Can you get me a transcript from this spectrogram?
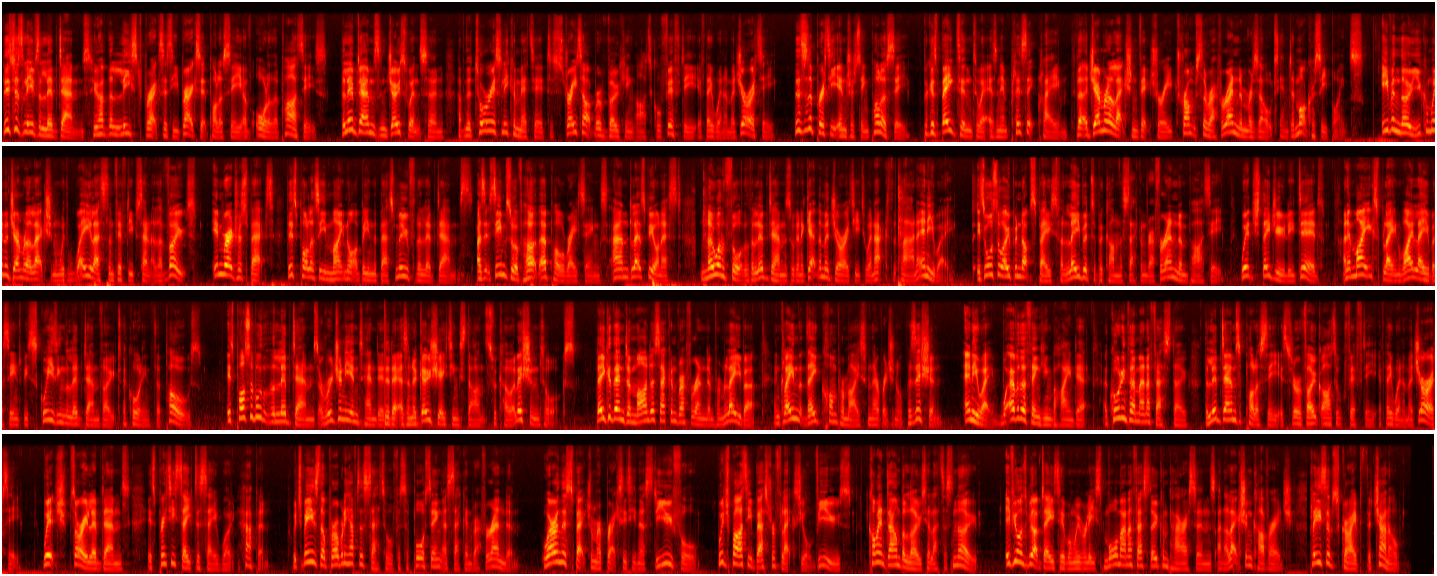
This just leaves the Lib Dems, who have the least Brexity Brexit policy of all of the parties. The Lib Dems and Jo Swinson have notoriously committed to straight up revoking Article 50 if they win a majority, this is a pretty interesting policy, because baked into it is an implicit claim that a general election victory trumps the referendum result in democracy points. Even though you can win a general election with way less than 50% of the vote, in retrospect, this policy might not have been the best move for the Lib Dems, as it seems to have hurt their poll ratings, and let's be honest, no one thought that the Lib Dems were going to get the majority to enact the plan anyway. It's also opened up space for Labour to become the second referendum party, which they duly did, and it might explain why Labour seems to be squeezing the Lib Dem vote according to the polls. It's possible that the Lib Dems originally intended it as a negotiating stance for coalition talks. They could then demand a second referendum from Labour and claim that they compromised from their original position. Anyway, whatever the thinking behind it, according to their manifesto, the Lib Dems' policy is to revoke Article 50 if they win a majority, which, sorry Lib Dems, is pretty safe to say won't happen which means they'll probably have to settle for supporting a second referendum. Where on this spectrum of Brexitiness do you fall? Which party best reflects your views? Comment down below to let us know. If you want to be updated when we release more manifesto comparisons and election coverage, please subscribe to the channel.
